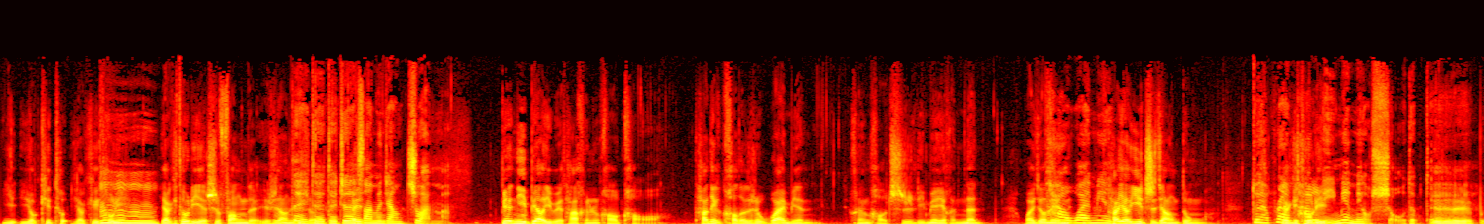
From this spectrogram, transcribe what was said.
有 yakitori yakitori yakitori 也是方的，也是这样。对对对，就在上面这样转嘛。别你不要以为它很好烤哦，它那个烤的就是外面很好吃，里面也很嫩，外焦内嫩。外面它要一直这样动啊。对啊，不然它里面没有熟，对不对？对对对，不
